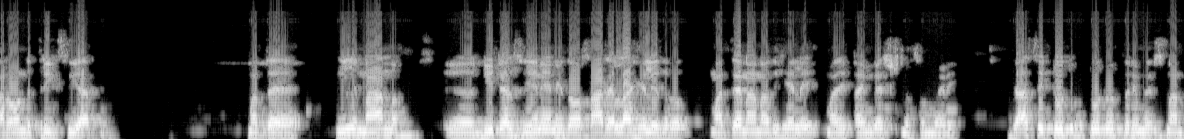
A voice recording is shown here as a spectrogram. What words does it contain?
ಅರೌಂಡ್ ತ್ರೀ ಸಿ ಆರ್ ಮತ್ತೆ ಇಲ್ಲಿ ನಾನು ಡೀಟೇಲ್ಸ್ ಏನೇನಿದೋ ಸಾರ್ ಎಲ್ಲ ಹೇಳಿದ್ರು. ಮತ್ತೆ ನಾನು ಅದು ಹೇಳಿ ಮತ್ತೆ ಟೈಮ್ ವೇಸ್ಟ್ ಸುಮ್ಮನೆ ಜಾಸ್ತಿ two two to three minutes ನಾನು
